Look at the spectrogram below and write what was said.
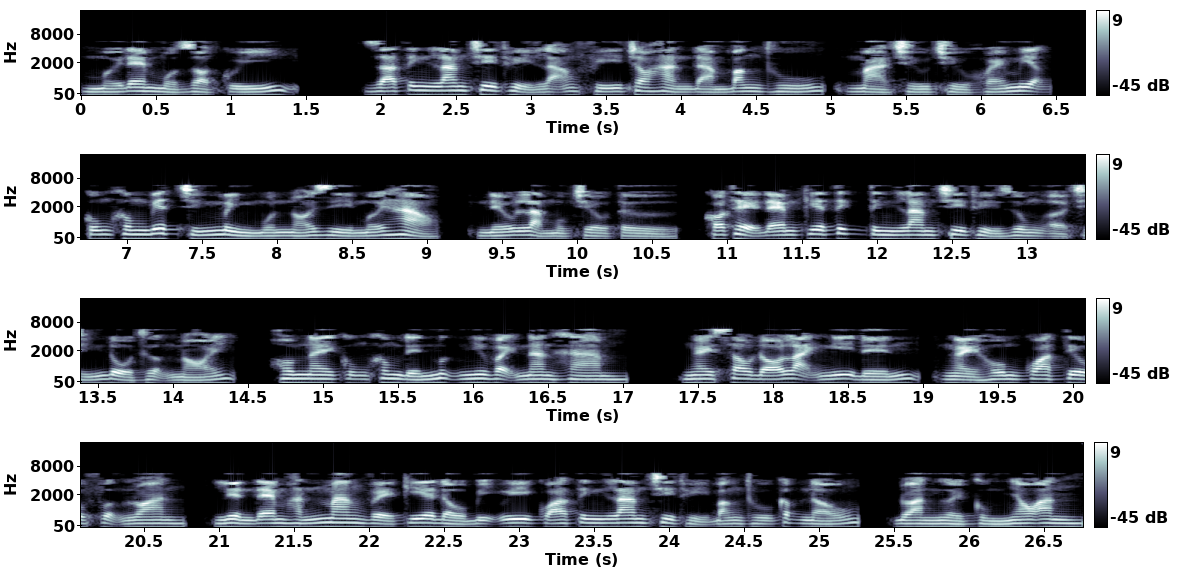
mới đem một giọt quý. Giá tinh lam chi thủy lãng phí cho hàn đàm băng thú, mà trừ trừ khóe miệng, cũng không biết chính mình muốn nói gì mới hảo, nếu là mục triều từ, có thể đem kia tích tinh lam chi thủy dùng ở chính đồ thượng nói, hôm nay cũng không đến mức như vậy nan kham, ngay sau đó lại nghĩ đến, ngày hôm qua tiêu phượng loan, liền đem hắn mang về kia đầu bị uy quá tinh lam chi thủy băng thú cấp nấu, đoàn người cùng nhau ăn,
